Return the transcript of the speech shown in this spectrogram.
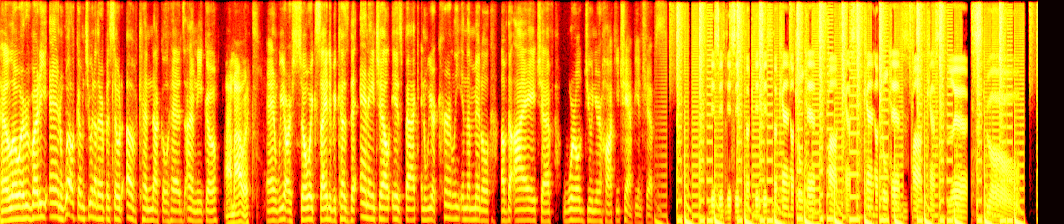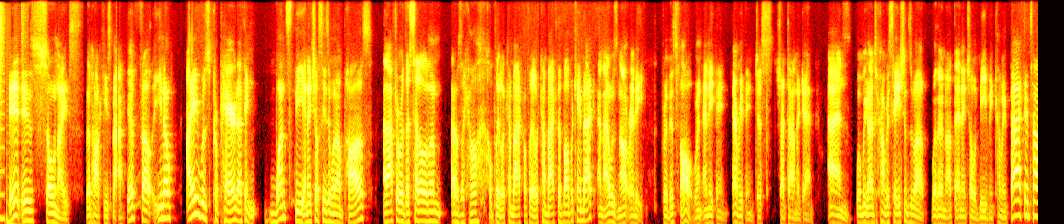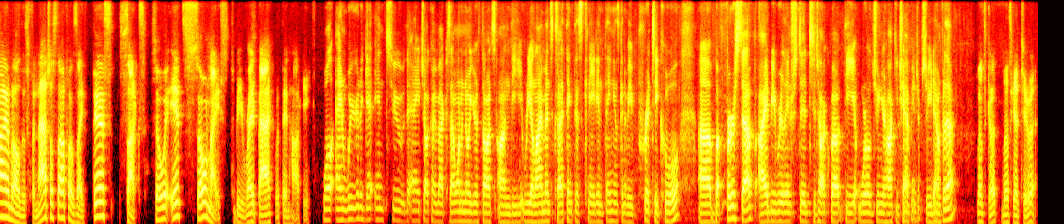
Hello, everybody, and welcome to another episode of Knuckleheads. I'm Nico, I'm Alex. and we are so excited because the NHL is back, and we are currently in the middle of the IIHF World Junior Hockey Championships. This is this is the this is the Canical Heads podcast. Canical Heads podcast. Let's go. It is so nice that hockey's back. It felt, you know, I was prepared. I think once the NHL season went on pause, and afterwards I settled in, I was like, oh, hopefully it'll come back. Hopefully it'll come back. The bubble came back, and I was not ready for this fall when anything, everything just shut down again. And when we got into conversations about whether or not the NHL would be even coming back in time and all this financial stuff, I was like, this sucks. So it's so nice to be right back within hockey. Well, and we're going to get into the NHL coming back because I want to know your thoughts on the realignments because I think this Canadian thing is going to be pretty cool. Uh, but first up, I'd be really interested to talk about the World Junior Hockey Championships. Are you down for that? Let's go. Let's get to it.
